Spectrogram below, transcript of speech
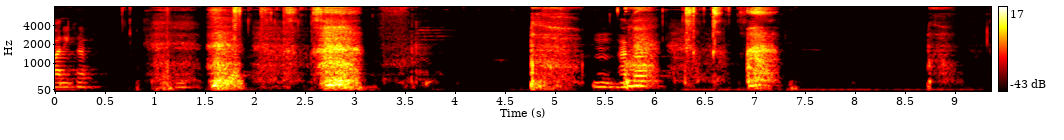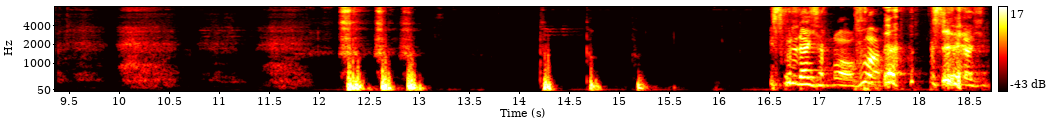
পানি খা। হুম Bismillahirrahmanirrahim. Bismillahirrahmanirrahim.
